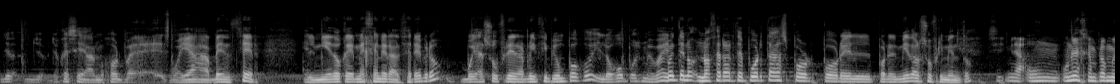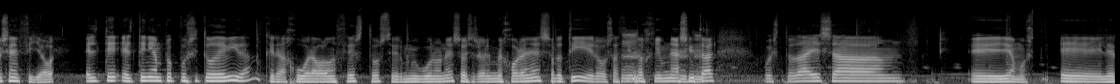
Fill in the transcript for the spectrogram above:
Yo, yo, yo qué sé, a lo mejor pues, voy a vencer el miedo que me genera el cerebro, voy a sufrir al principio un poco y luego pues me va a... No, no cerrarte puertas por, por, el, por el miedo al sufrimiento. Sí, mira, un, un ejemplo muy sencillo. Él, te- él tenía un propósito de vida, que era jugar a baloncesto, ser muy bueno en eso, ser el mejor en eso, tiros, haciendo Mm, gimnasio y tal. Pues toda esa, eh, digamos, eh, le,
